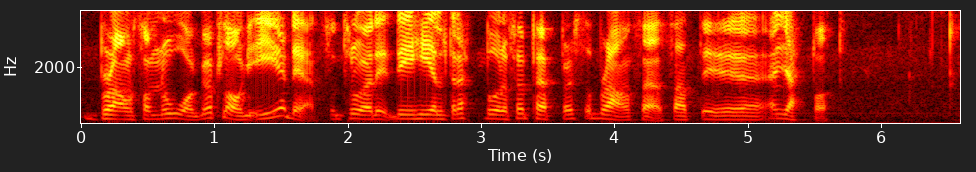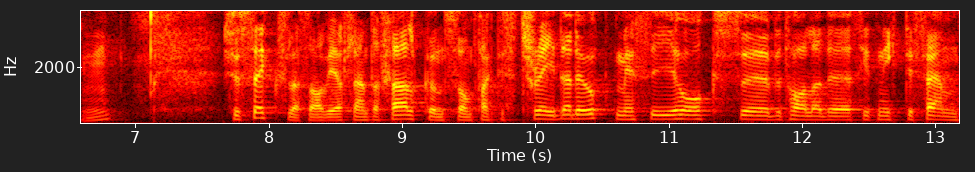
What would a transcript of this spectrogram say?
Browns som något lag är det, så tror jag det, det är helt rätt både för Peppers och Browns här, så att det är en jackpot. Mm. 26 läs av vi Atlanta Falcons som faktiskt tradade upp med Seahawks, eh, betalade sitt 95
